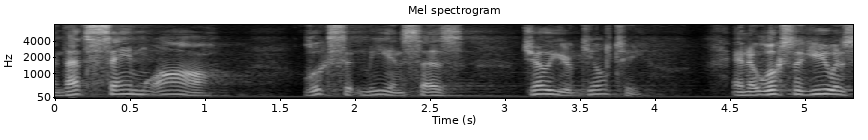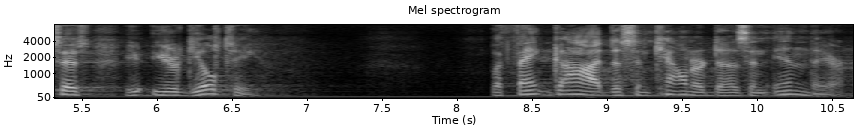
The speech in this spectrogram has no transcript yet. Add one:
And that same law looks at me and says, Joe, you're guilty. And it looks at you and says, You're guilty. But thank God this encounter doesn't end there.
